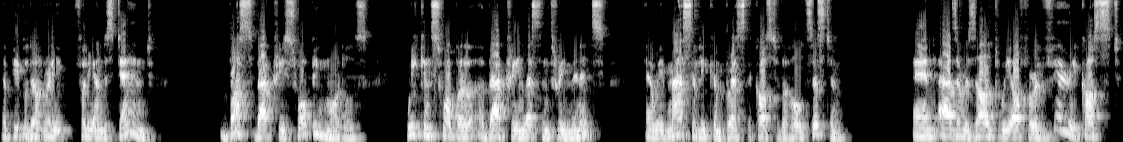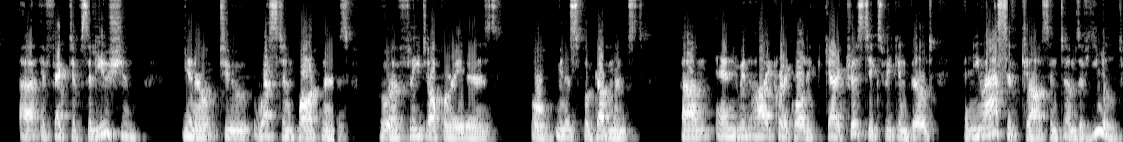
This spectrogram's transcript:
that people don't really fully understand bus battery swapping models, we can swap a, a battery in less than three minutes, and we've massively compressed the cost of the whole system. And as a result, we offer a very cost uh, effective solution, you know, to Western partners who are fleet operators or municipal governments. Um, and with high credit quality characteristics, we can build a new asset class in terms of yield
